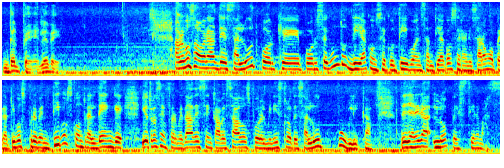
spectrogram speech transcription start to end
del PLD. Hablemos ahora de salud porque por segundo día consecutivo en Santiago se realizaron operativos preventivos contra el dengue y otras enfermedades encabezados por el ministro de Salud Pública. Deyanira López tiene más.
